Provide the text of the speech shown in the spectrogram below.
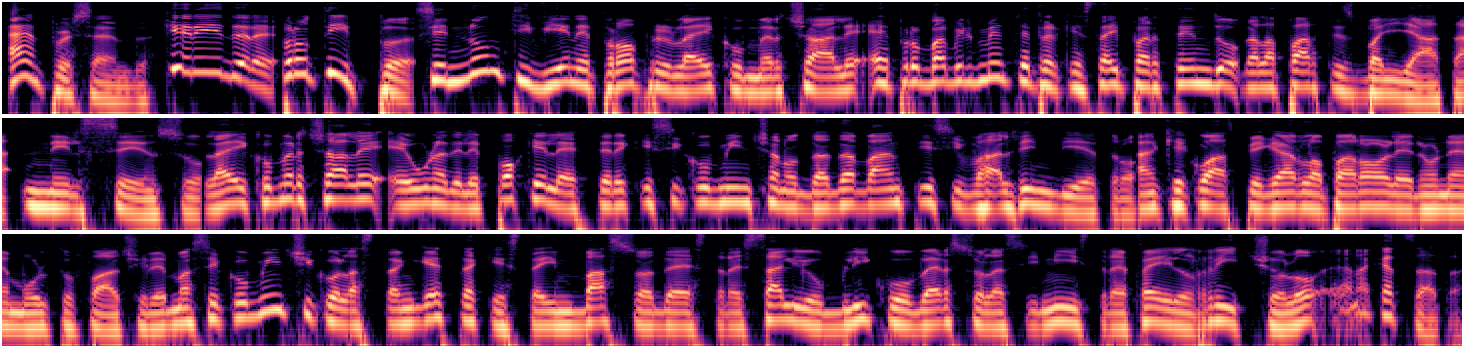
Ampersand. Che ridere! Pro tip: se non ti viene proprio la E commerciale è probabilmente perché stai partendo dalla parte sbagliata, nel senso, la E commerciale è una delle poche lettere che si cominciano da davanti e si va all'indietro. Anche qua spiegarlo a parole non è molto facile, ma se cominci con la stanghetta che sta in basso a destra e sali obliquo verso la sinistra e fai il ricciolo, è una cazzata.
